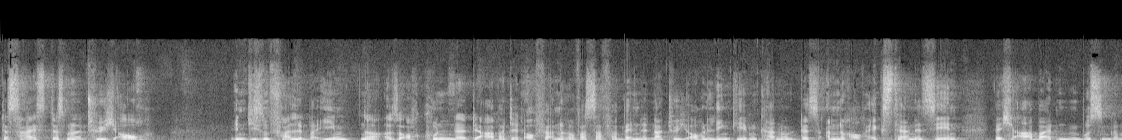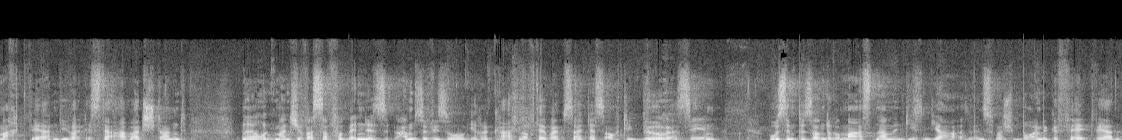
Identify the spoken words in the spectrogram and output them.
Das heißt, dass man natürlich auch in diesem Falle bei ihm, ne, also auch Kunden, der arbeitet auch für andere Wasserverbände, natürlich auch einen Link geben kann und dass andere auch externe sehen, welche Arbeiten müssen gemacht werden, wie weit ist der Arbeitsstand. Ne, und manche Wasserverbände haben sowieso ihre Karten auf der Website, dass auch die Bürger sehen, wo sind besondere Maßnahmen in diesem Jahr? Also wenn zum Beispiel Bäume gefällt werden,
